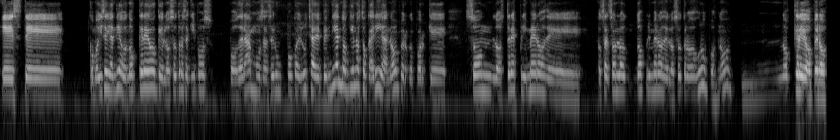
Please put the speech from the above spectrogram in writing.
Este, como dice Yan Diego, no creo que los otros equipos podamos hacer un poco de lucha, dependiendo a quién nos tocaría, ¿no? Porque, porque son los tres primeros de, o sea, son los dos primeros de los otros dos grupos, ¿no? No creo, pero,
